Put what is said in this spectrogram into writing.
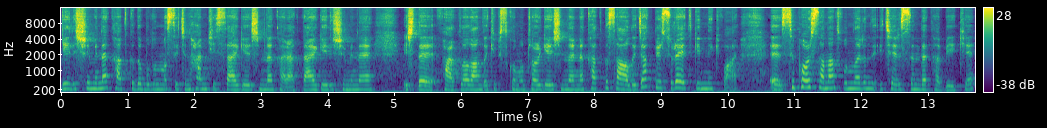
gelişimine katkıda bulunması için hem kişisel gelişimine, karakter gelişimine, işte farklı alandaki psikomotor gelişimlerine katkı sağlayacak bir sürü etkinlik var. E, spor, sanat bunların içerisinde tabii ki.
